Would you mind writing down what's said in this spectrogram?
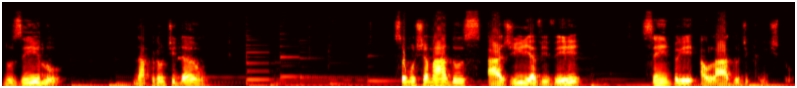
no zelo, na prontidão. Somos chamados a agir e a viver sempre ao lado de Cristo.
